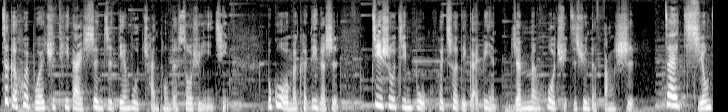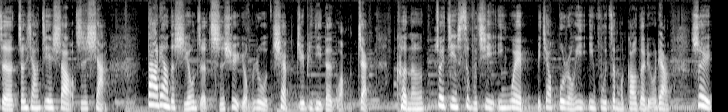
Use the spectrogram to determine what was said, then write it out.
这个会不会去替代甚至颠覆传统的搜寻引擎？不过我们肯定的是，技术进步会彻底改变人们获取资讯的方式。在使用者争相介绍之下，大量的使用者持续涌入 Chat GPT 的网站。可能最近伺服器因为比较不容易应付这么高的流量，所以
